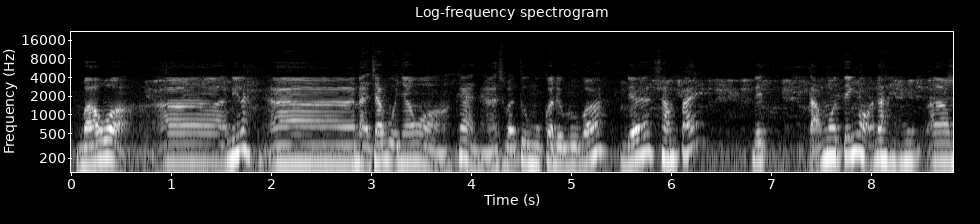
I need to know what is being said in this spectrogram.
Bawa uh, ni lah uh, nak cabut nyawa kan? Uh, sebab tu muka dia berubah. Dia sampai dia tak mau tengok dah um,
